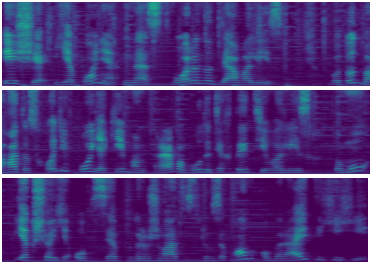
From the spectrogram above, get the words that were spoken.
І ще Японія не створена для валіз, бо тут багато сходів, по яким вам треба буде тягти ті валізи. Тому, якщо є опція подорожувати з рюкзаком, обирайте її.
